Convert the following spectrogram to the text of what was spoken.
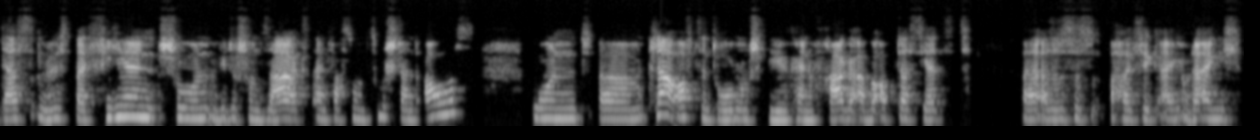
das löst bei vielen schon, wie du schon sagst, einfach so einen Zustand aus. Und ähm, klar, oft sind Drogen im Spiel, keine Frage, aber ob das jetzt, äh, also das ist häufig ein, oder eigentlich,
